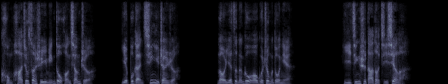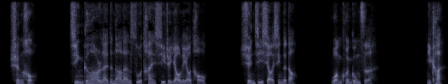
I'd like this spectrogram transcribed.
恐怕就算是一名斗皇强者，也不敢轻易沾惹。”老爷子能够熬过这么多年，已经是达到极限了。身后紧跟而来的纳兰素叹息着，摇了摇头，旋即小心的道：“王坤公子，你看，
